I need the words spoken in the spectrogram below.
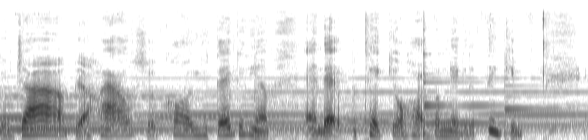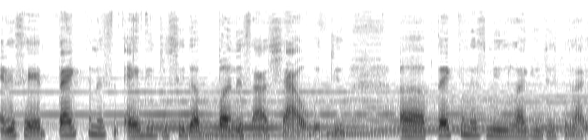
your job, your house, your car. You thanking Him, and that protect your heart from negative thinking. And it said, thankfulness enable you to see the abundance I shower with you. Uh, thankfulness means like you just be like,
